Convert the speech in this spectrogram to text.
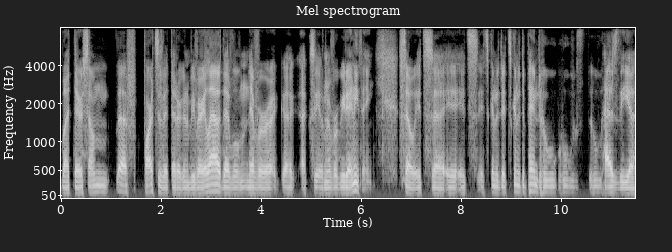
but there's some uh, parts of it that are going to be very loud that will never uh, actually never agree to anything. So it's uh, it's it's going to it's going to depend who who who has the uh,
